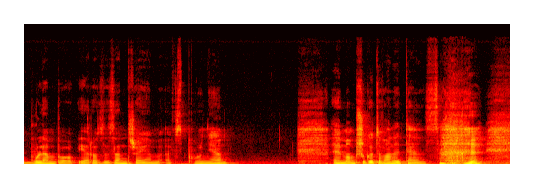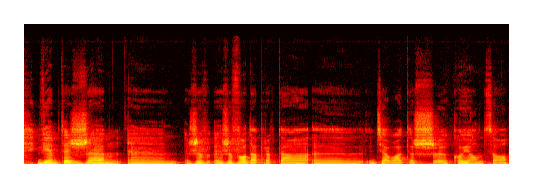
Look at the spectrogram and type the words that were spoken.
bólem, bo ja rodzę z Andrzejem wspólnie. E, mam przygotowany tens. Wiem też, że, e, że, że woda, prawda, e, działa też kojąco,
